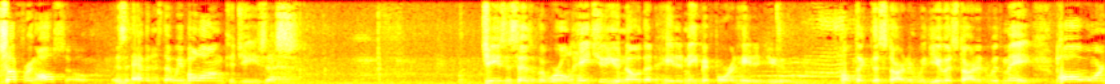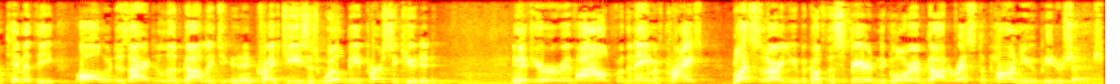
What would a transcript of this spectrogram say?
Suffering also is evidence that we belong to Jesus. Jesus says, If the world hates you, you know that it hated me before it hated you. Don't think this started with you, it started with me. Paul warned Timothy all who desire to live godly in Christ Jesus will be persecuted. And if you are reviled for the name of Christ, blessed are you, because the Spirit and the glory of God rest upon you, Peter says.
